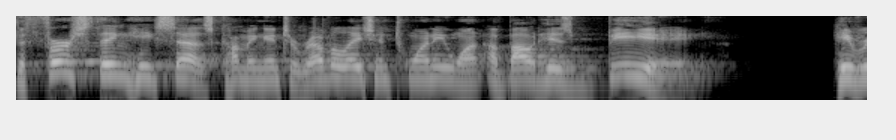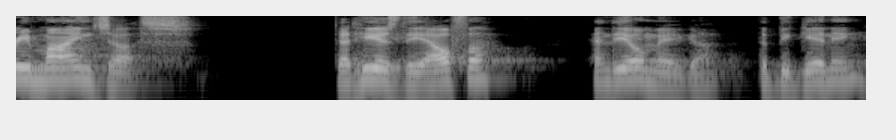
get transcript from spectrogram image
The first thing he says coming into Revelation 21 about his being, he reminds us that he is the Alpha and the Omega, the beginning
